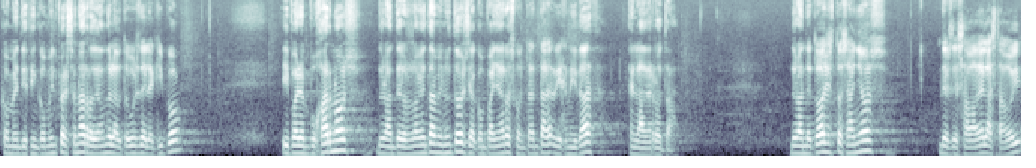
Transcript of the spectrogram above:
con 25.000 personas rodeando el autobús del equipo y por empujarnos durante los 90 minutos y acompañaros con tanta dignidad en la derrota. Durante todos estos años, desde Sabadell hasta hoy,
